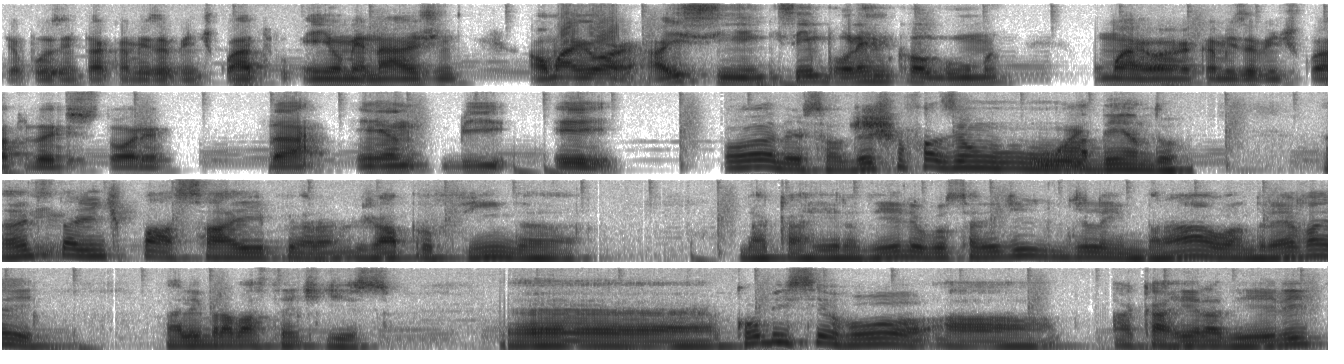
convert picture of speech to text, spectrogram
de aposentar a camisa 24 em homenagem ao maior, aí sim, hein, sem polêmica alguma, o maior camisa 24 da história da NBA. Ô Anderson, deixa eu fazer um, um adendo. Antes da gente passar aí pra, já para o fim da, da carreira dele, eu gostaria de, de, lembrar, o André vai, vai lembrar bastante disso. É, Kobe encerrou a, a carreira dele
